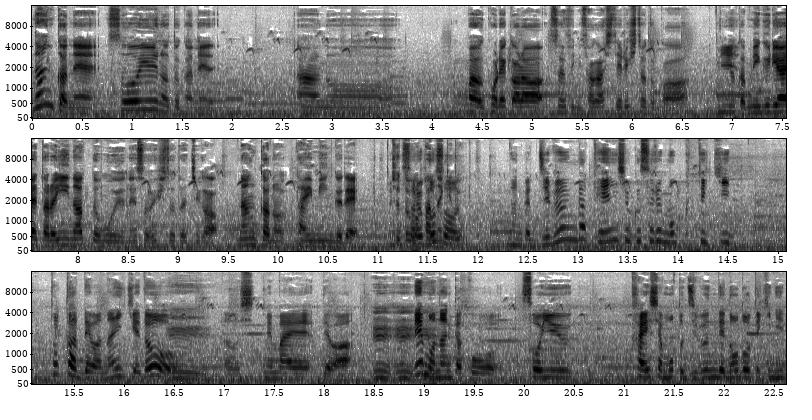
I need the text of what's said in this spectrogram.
う。なんかねそういうのとかねあのーまあこれからそういう風に探してる人とか、ね。なんか巡り会えたらいいなって思うよねそういう人たちが。なんかのタイミングで。ちょっとわかんないけど。それこそなんか自分が転職する目的とかではないけど、うん。あのし目前では、うんうんうん。でもなんかこうそういう会社もっと自分で能動的に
